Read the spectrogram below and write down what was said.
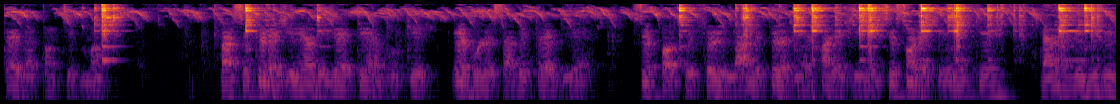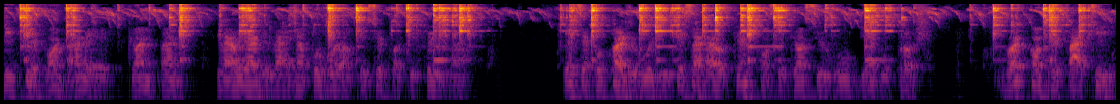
très attentivement parce que les génies ont déjà été invoqués et vous le savez très bien. Ce portefeuille-là ne peut rien sans les génies. Ce sont les génies qui, dans l'invisibilité, vont dans les grandes banques, là où il y a de l'argent pour remplir ce portefeuille-là. Et c'est pourquoi je vous dis que ça n'a aucune conséquence sur vous, bien vos proches. Votre contrepartie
